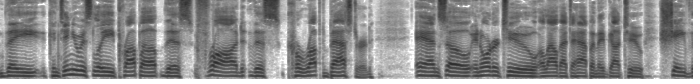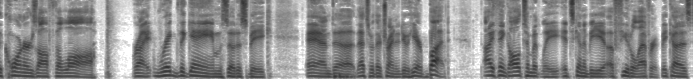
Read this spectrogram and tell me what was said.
They continuously prop up this fraud, this corrupt bastard and so, in order to allow that to happen, they've got to shave the corners off the law, right? Rig the game, so to speak. And uh, that's what they're trying to do here. But I think ultimately it's going to be a futile effort because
